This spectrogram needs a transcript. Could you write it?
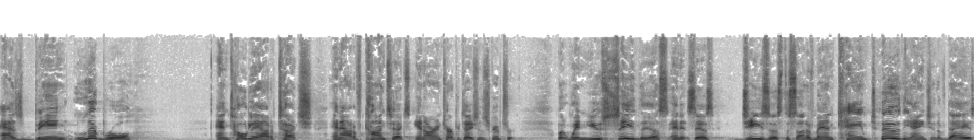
as being liberal and totally out of touch and out of context in our interpretation of Scripture. But when you see this and it says, Jesus, the Son of Man, came to the Ancient of Days,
